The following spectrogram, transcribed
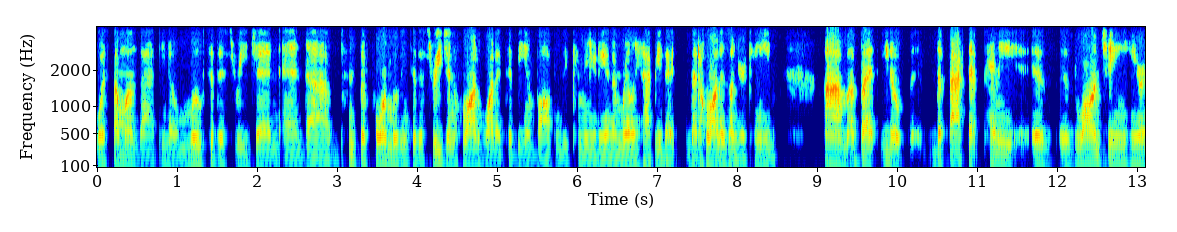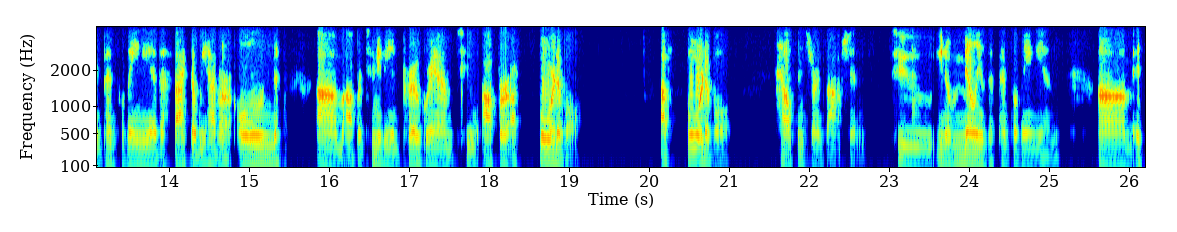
was someone that you know moved to this region, and uh, since before moving to this region, Juan wanted to be involved in the community, and I'm really happy that that Juan is on your team. Um, but you know, the fact that Pennie is is launching here in Pennsylvania, the fact that we have our own um, opportunity and program to offer affordable, affordable health insurance options to you know millions of Pennsylvanians. Um, it's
